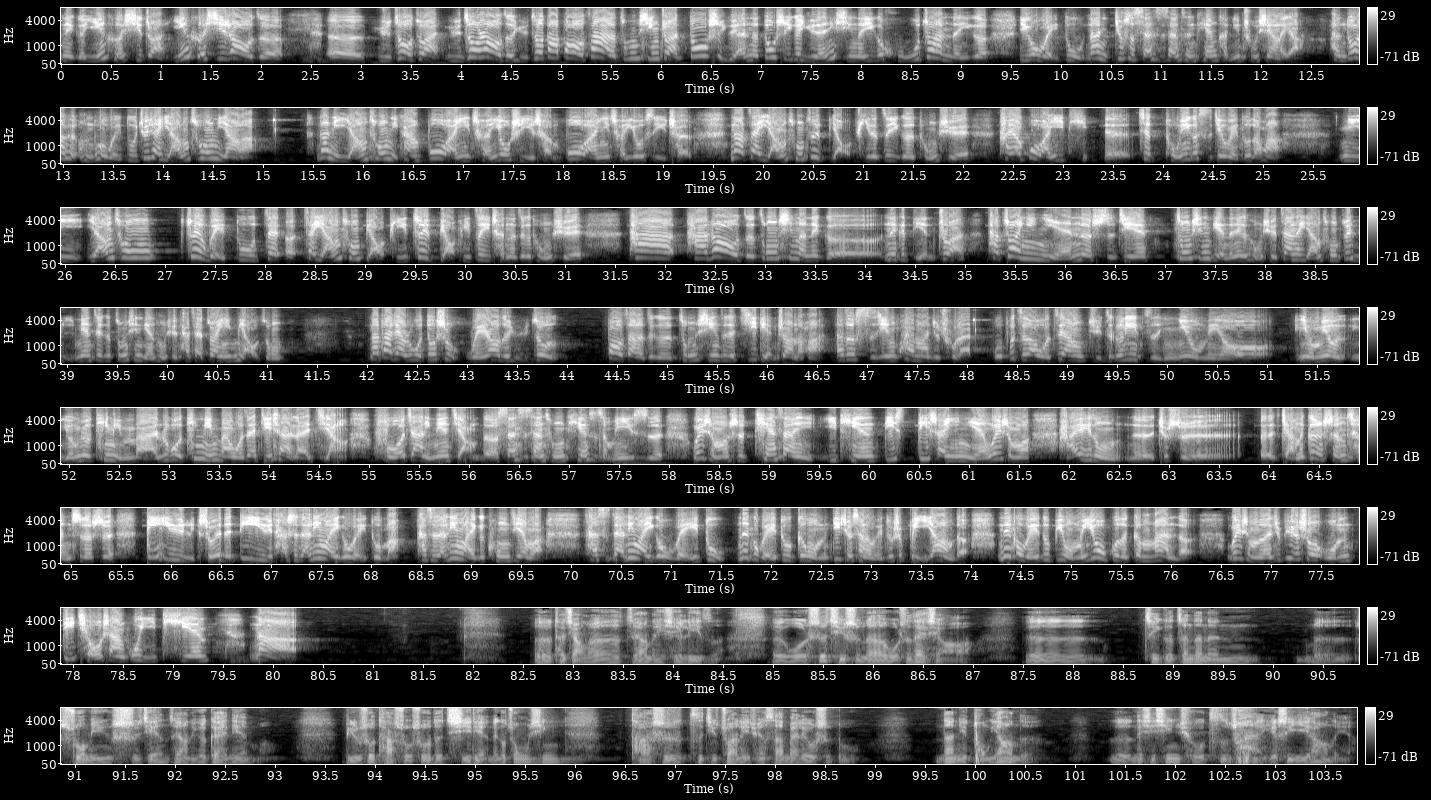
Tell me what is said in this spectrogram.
那个银河系转，银河系绕着呃宇宙转，宇宙绕着宇宙大爆炸的中心转，都是圆的，都是一个圆形的一个弧转的一个一个纬度，那你就是三十三层天肯定出现了呀，很多很多纬度，就像洋葱一样啊。那你洋葱，你看剥完一层又是一层，剥完一层又是一层，那在洋葱最表皮的这一个同学，他要过完一天，呃，这同一个时间纬度的话。你洋葱最纬度在呃，在洋葱表皮最表皮这一层的这个同学，他他绕着中心的那个那个点转，他转一年的时间，中心点的那个同学站在洋葱最里面这个中心点同学，他才转一秒钟。那大家如果都是围绕着宇宙爆炸的这个中心这个基点转的话，那这个时间快慢就出来。我不知道我这样举这个例子，你有没有？有没有有没有听明白？如果听明白，我再接下来讲佛家里面讲的三十三重天是什么意思？为什么是天上一天，地地上一年？为什么还有一种呃，就是呃讲的更深层次的是地狱里所谓的地狱，它是在另外一个维度嘛？它是在另外一个空间嘛？它是在另外一个维度，那个维度跟我们地球上的维度是不一样的。那个维度比我们又过得更慢的，为什么呢？就比如说我们地球上过一天，那。呃，他讲了这样的一些例子，呃，我是其实呢，我是在想啊，呃，这个真的能呃说明时间这样的一个概念吗？比如说他所说的起点那个中心，它是自己转了一圈三百六十度，那你同样的，呃，那些星球自转也是一样的呀。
